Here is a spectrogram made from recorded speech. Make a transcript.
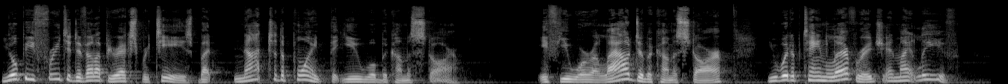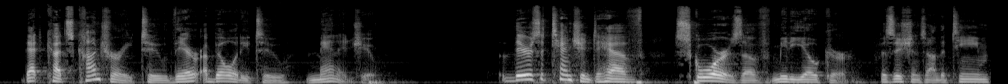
You'll be free to develop your expertise, but not to the point that you will become a star. If you were allowed to become a star, you would obtain leverage and might leave. That cuts contrary to their ability to manage you. There's a tension to have scores of mediocre physicians on the team.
